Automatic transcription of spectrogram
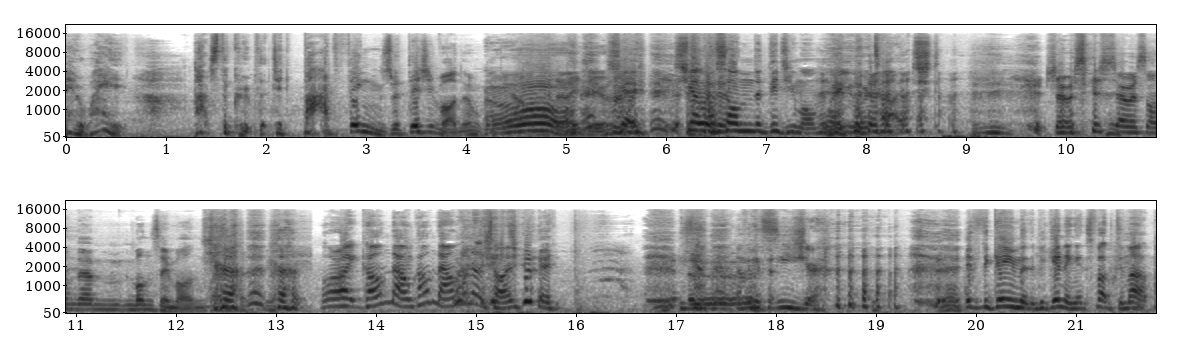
Oh wait, that's the group that did bad things with Digimon. Oh, Oh, what did they do? show, show us on the Digimon where you were touched. show us, show us on the Monsemon. All right, calm down, calm down. One at a time. doing? He's having a seizure. it's the game at the beginning. It's fucked him up.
